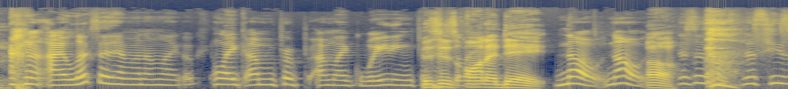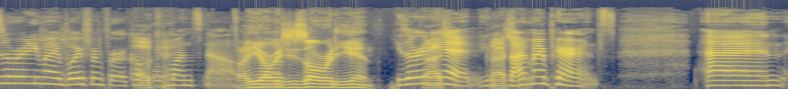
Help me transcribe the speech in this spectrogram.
I looked at him, and I'm like, okay, like I'm, pre- I'm like waiting. For This is to, like- on a date. No, no. Oh. This is this. He's already my boyfriend for a couple Okay. months now. Oh, he already, So he's already in. He's already Gotcha, in. He's gotcha. not my parents, and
